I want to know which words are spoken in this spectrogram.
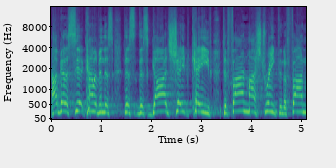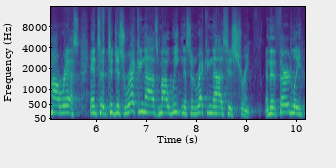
I've got to sit kind of in this, this, this God shaped cave to find my strength and to find my rest and to, to just recognize my weakness and recognize His strength. And then, thirdly,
